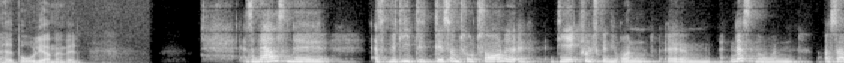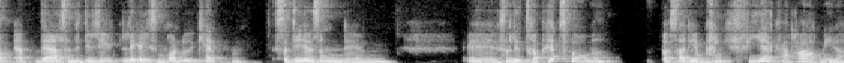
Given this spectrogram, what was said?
havde bolig, om man vil? Altså værelserne, altså fordi det, det er sådan to tårne, de er ikke fuldstændig runde, øhm, næsten runde, og så er værelserne, de ligger ligesom rundt ude i kanten, så de er sådan, øhm, øh, sådan lidt trapezformet, og så er de omkring 4 kvadratmeter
